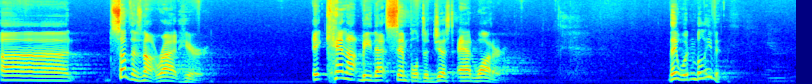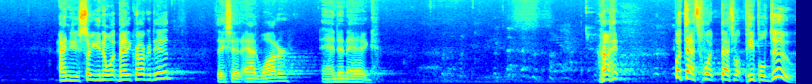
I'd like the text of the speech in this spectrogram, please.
uh, something's not right here. It cannot be that simple to just add water. They wouldn't believe it. And you, so you know what Betty Crocker did? They said, add water and an egg. Right? But that's what, that's what people do.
